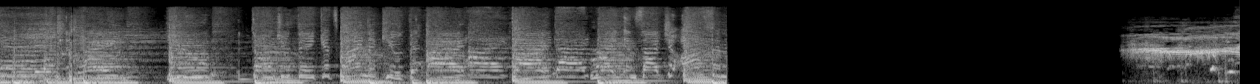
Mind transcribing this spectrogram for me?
can. And hey, you, don't you think it's kinda cute that I, I died right inside your arms and What is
